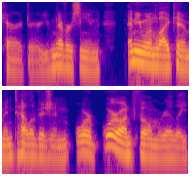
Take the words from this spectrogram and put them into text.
character. You've never seen anyone like him in television or or on film really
